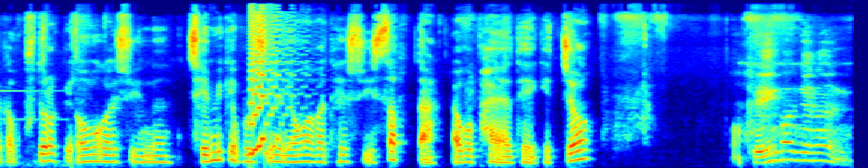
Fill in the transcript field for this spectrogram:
약간 부드럽게 넘어갈 수 있는 재밌게 볼 수 있는 영화가 될 수 있었다라고 봐야 되겠죠. 대인 관계는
